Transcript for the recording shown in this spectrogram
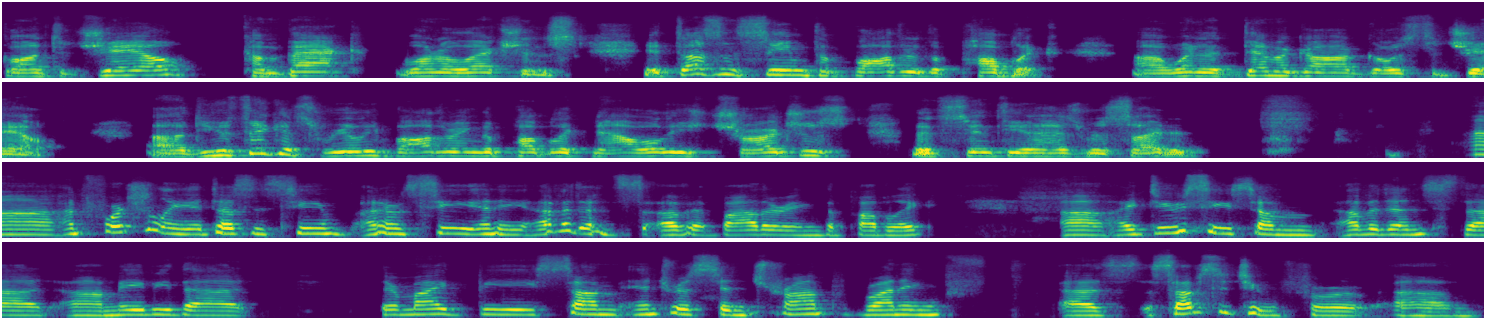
gone to jail, come back, won elections. It doesn't seem to bother the public uh, when a demagogue goes to jail. Uh, do you think it's really bothering the public now, all these charges that Cynthia has recited? Uh, unfortunately, it doesn't seem, I don't see any evidence of it bothering the public. Uh, I do see some evidence that, uh, maybe that there might be some interest in Trump running as a substitute for, um,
